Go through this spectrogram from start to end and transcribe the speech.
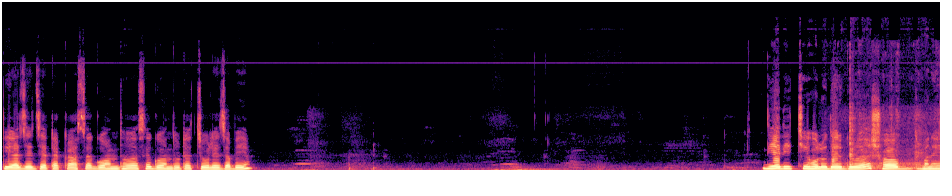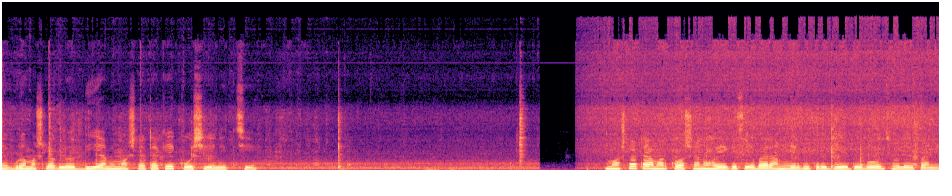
পেঁয়াজের যেটা কাঁচা গন্ধ আছে, গন্ধটা চলে যাবে। দিয়ে দিচ্ছি হলুদের গুঁড়া, সব মানে গুঁড়া মশলাগুলো দিয়ে আমি মশলাটাকে কষিয়ে নিচ্ছি। মশলাটা আমার কষানো হয়ে গেছে, এবার আমি এর ভিতরে দিয়ে দেব ঝোলের পানি।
